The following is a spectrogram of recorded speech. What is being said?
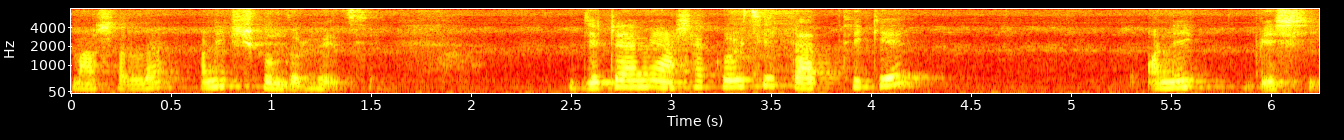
মাশাল্লাহ অনেক সুন্দর হয়েছে। যেটা আমি আশা করেছি তার থেকে অনেক বেশি।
